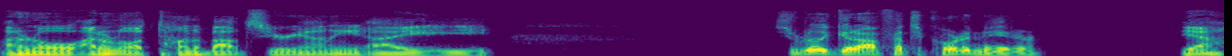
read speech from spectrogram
I don't know. I don't know a ton about Sirianni. I He's a really good offensive coordinator. yeah,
